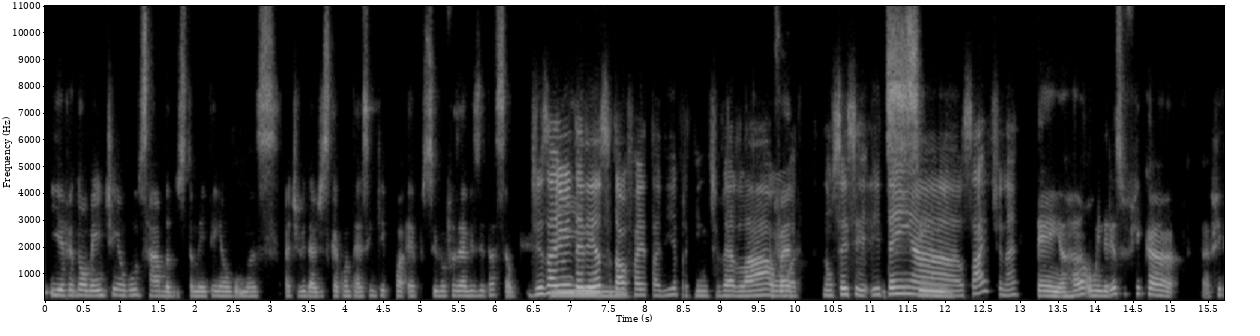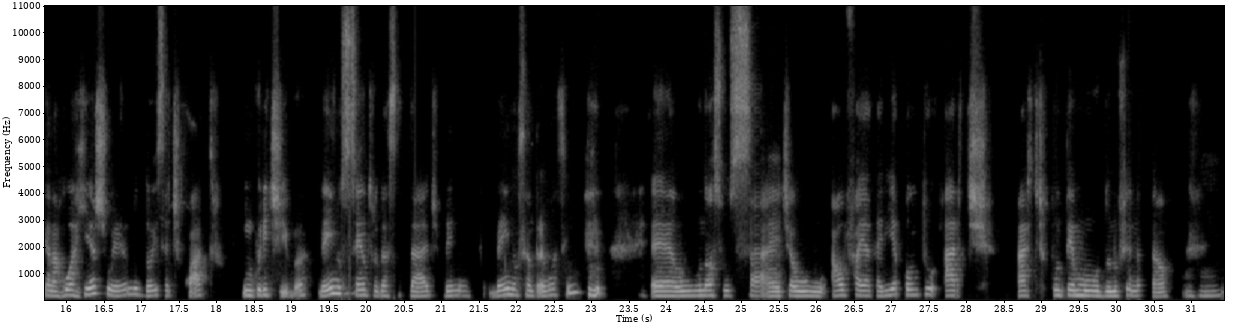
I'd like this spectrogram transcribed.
e eventualmente em alguns sábados também tem algumas atividades que acontecem que é possível fazer a visitação. Diz aí e... o endereço da alfaiataria para quem estiver lá. Alfaiat... Ou... Não sei se. E tem a... o site, né? Tem, uhum. o endereço fica, fica na rua Riachuelo 274, em Curitiba, bem no centro da cidade, bem no, bem no centrão assim. É, o nosso site é o alfaiataria.art, arte com temudo no final. Uhum.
